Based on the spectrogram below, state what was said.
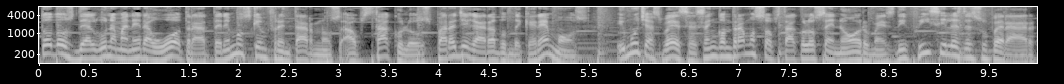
Todos de alguna manera u otra tenemos que enfrentarnos a obstáculos para llegar a donde queremos y muchas veces encontramos obstáculos enormes, difíciles de superar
